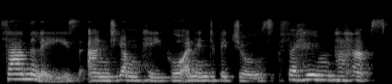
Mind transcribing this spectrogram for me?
families and young people and individuals for whom perhaps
